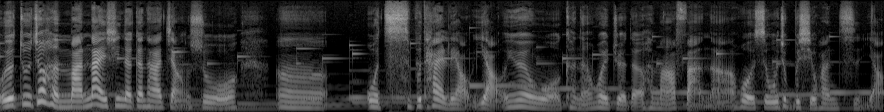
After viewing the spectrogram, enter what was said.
我就就很蛮耐心的跟他讲说，嗯。我吃不太了药，因为我可能会觉得很麻烦啊，或者是我就不喜欢吃药。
